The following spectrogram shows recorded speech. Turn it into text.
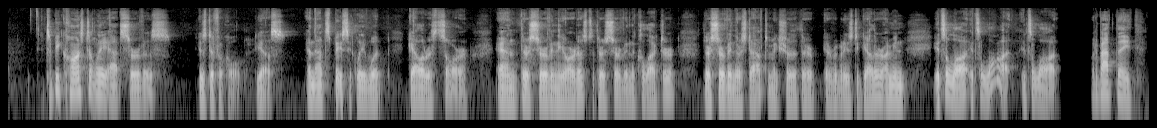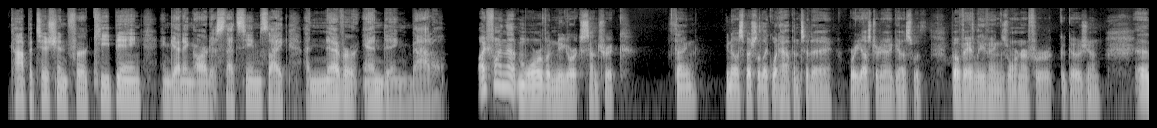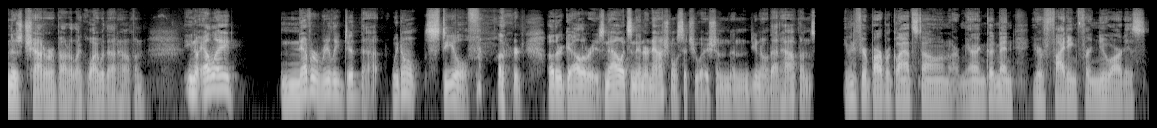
To be constantly at service is difficult, yes. And that's basically what gallerists are. And they're serving the artist, they're serving the collector, they're serving their staff to make sure that they're everybody's together. I mean, it's a lot, it's a lot, it's a lot. What about the competition for keeping and getting artists? That seems like a never ending battle. I find that more of a New York centric thing, you know, especially like what happened today or yesterday, I guess, with Beauvais leaving Zwirner for Gagosian. And there's chatter about it, like, why would that happen? You know, LA never really did that. We don't steal from other other galleries. Now it's an international situation, and you know that happens. Even if you're Barbara Gladstone or Marian Goodman, you're fighting for new artists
